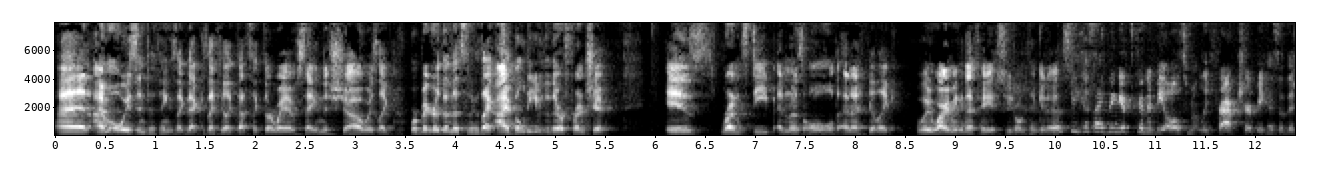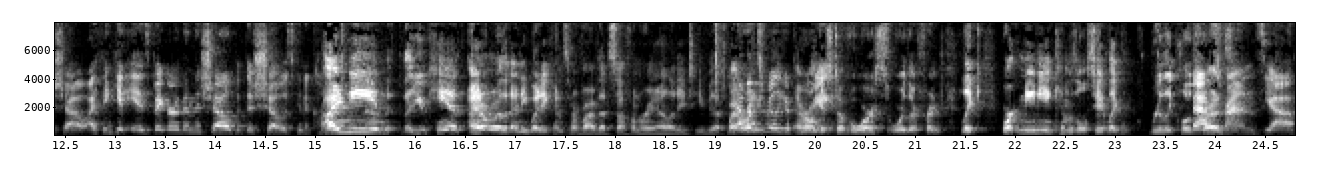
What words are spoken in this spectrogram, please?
And I'm always into things like that because I feel like that's like their way of saying the show is like, we're bigger than this. Because like, I believe that their friendship is runs deep and was old. And I feel like, wait, why are you making that face? You don't think it is? Because I think it's going to be ultimately fractured because of the show. I think it is bigger than the show, but the show is going to come. I mean, them. that you can't. I don't know that anybody can survive that stuff on reality TV. That's why that's really good everyone point. gets divorced or their friends. Like, weren't Nene and Kim Zolciak like really close best friends? friends. yeah.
